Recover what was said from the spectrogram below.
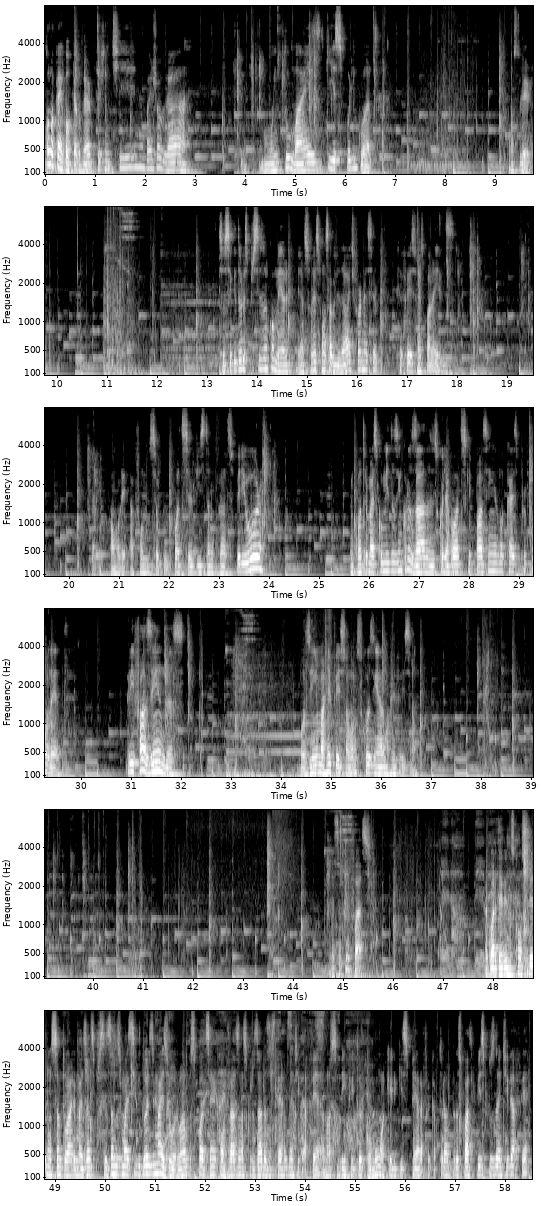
Colocar em qualquer lugar porque a gente não vai jogar muito mais que isso por enquanto. Construir. Seus seguidores precisam comer é a sua responsabilidade fornecer refeições para eles. Peraí, vamos ler. A fome do seu culto pode ser vista no canto superior. Encontre mais comidas em cruzadas. Escolha rotas que passem em locais por coleta. Crie fazendas. Cozinhe uma refeição. Vamos cozinhar uma refeição. Essa foi fácil. Agora devemos construir um santuário, mas antes precisamos de mais seguidores e mais ouro. Ambos podem ser encontrados nas cruzadas das terras da Antiga Fé. O nosso benfeitor comum, aquele que espera, foi capturado pelos quatro bispos da Antiga Fé.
